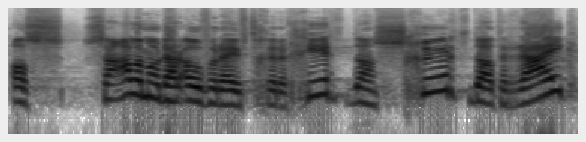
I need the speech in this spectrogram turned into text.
als Salomo daarover heeft geregeerd, dan scheurt dat rijk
